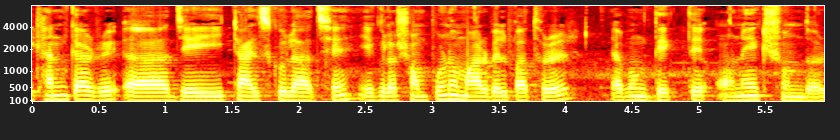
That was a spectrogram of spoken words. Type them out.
এখানকার যেই টাইলসগুলো আছে, এগুলো সম্পূর্ণ মার্বেল পাথরের এবং দেখতে অনেক সুন্দর।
